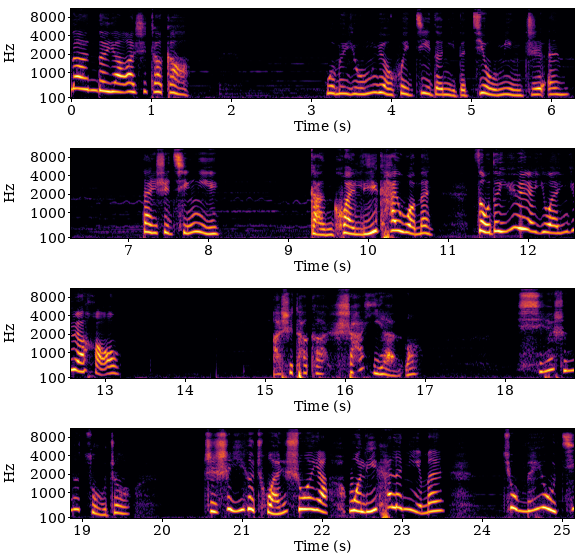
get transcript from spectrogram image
难的呀，阿什塔卡。我们永远会记得你的救命之恩，但是请你赶快离开我们，走得越远越好。阿什塔卡傻眼了，邪神的诅咒。只是一个传说呀！我离开了你们，就没有家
